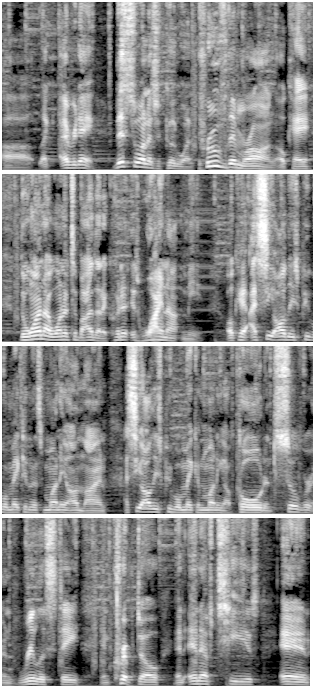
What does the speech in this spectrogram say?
uh, like every day. This one is a good one. Prove them wrong, okay? The one I wanted to buy that I couldn't is why not me? Okay, I see all these people making this money online. I see all these people making money off gold and silver and real estate and crypto and NFTs and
